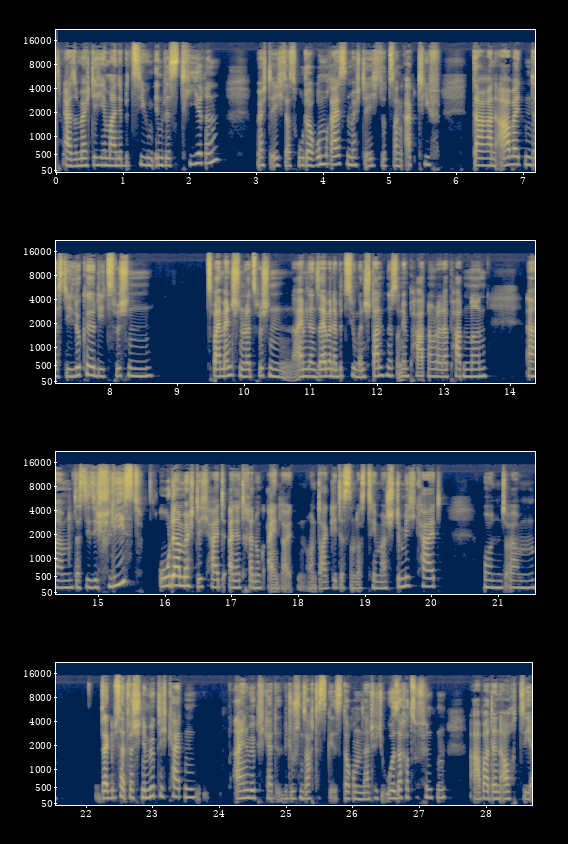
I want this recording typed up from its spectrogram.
Also möchte ich in meine Beziehung investieren Möchte ich das Ruder rumreißen? Möchte ich sozusagen aktiv daran arbeiten, dass die Lücke, die zwischen zwei Menschen oder zwischen einem dann selber in der Beziehung entstanden ist und dem Partner oder der Partnerin, ähm, dass die sich schließt? Oder möchte ich halt eine Trennung einleiten? Und da geht es um das Thema Stimmigkeit. Und ähm, da gibt es halt verschiedene Möglichkeiten. Eine Möglichkeit, wie du schon sagtest, ist darum, natürlich die Ursache zu finden, aber dann auch die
